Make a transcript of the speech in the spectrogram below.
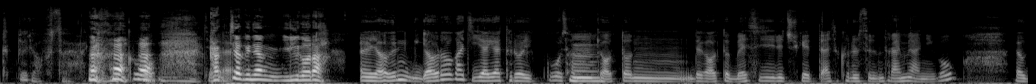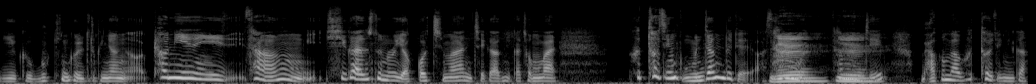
특별히 없어요. 각자 그냥 읽어라. 예, 여기는 여러 가지 이야기가 들어있고 저는 음. 어떤 내가 어떤 메시지를 주겠다 해서 글을 쓰는 사람이 아니고 여기 그 묶인 글들을 그냥 편의상 시간 순으로 엮었지만 제가 그러니까 정말 흩어진 문장들이에요. 산문, 예, 산문집 예. 마구마구 흩어지니까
